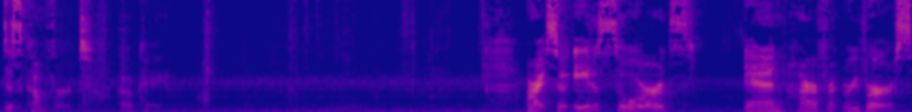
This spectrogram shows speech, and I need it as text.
discomfort. Okay. All right, so Eight of Swords and Hierophant reverse.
